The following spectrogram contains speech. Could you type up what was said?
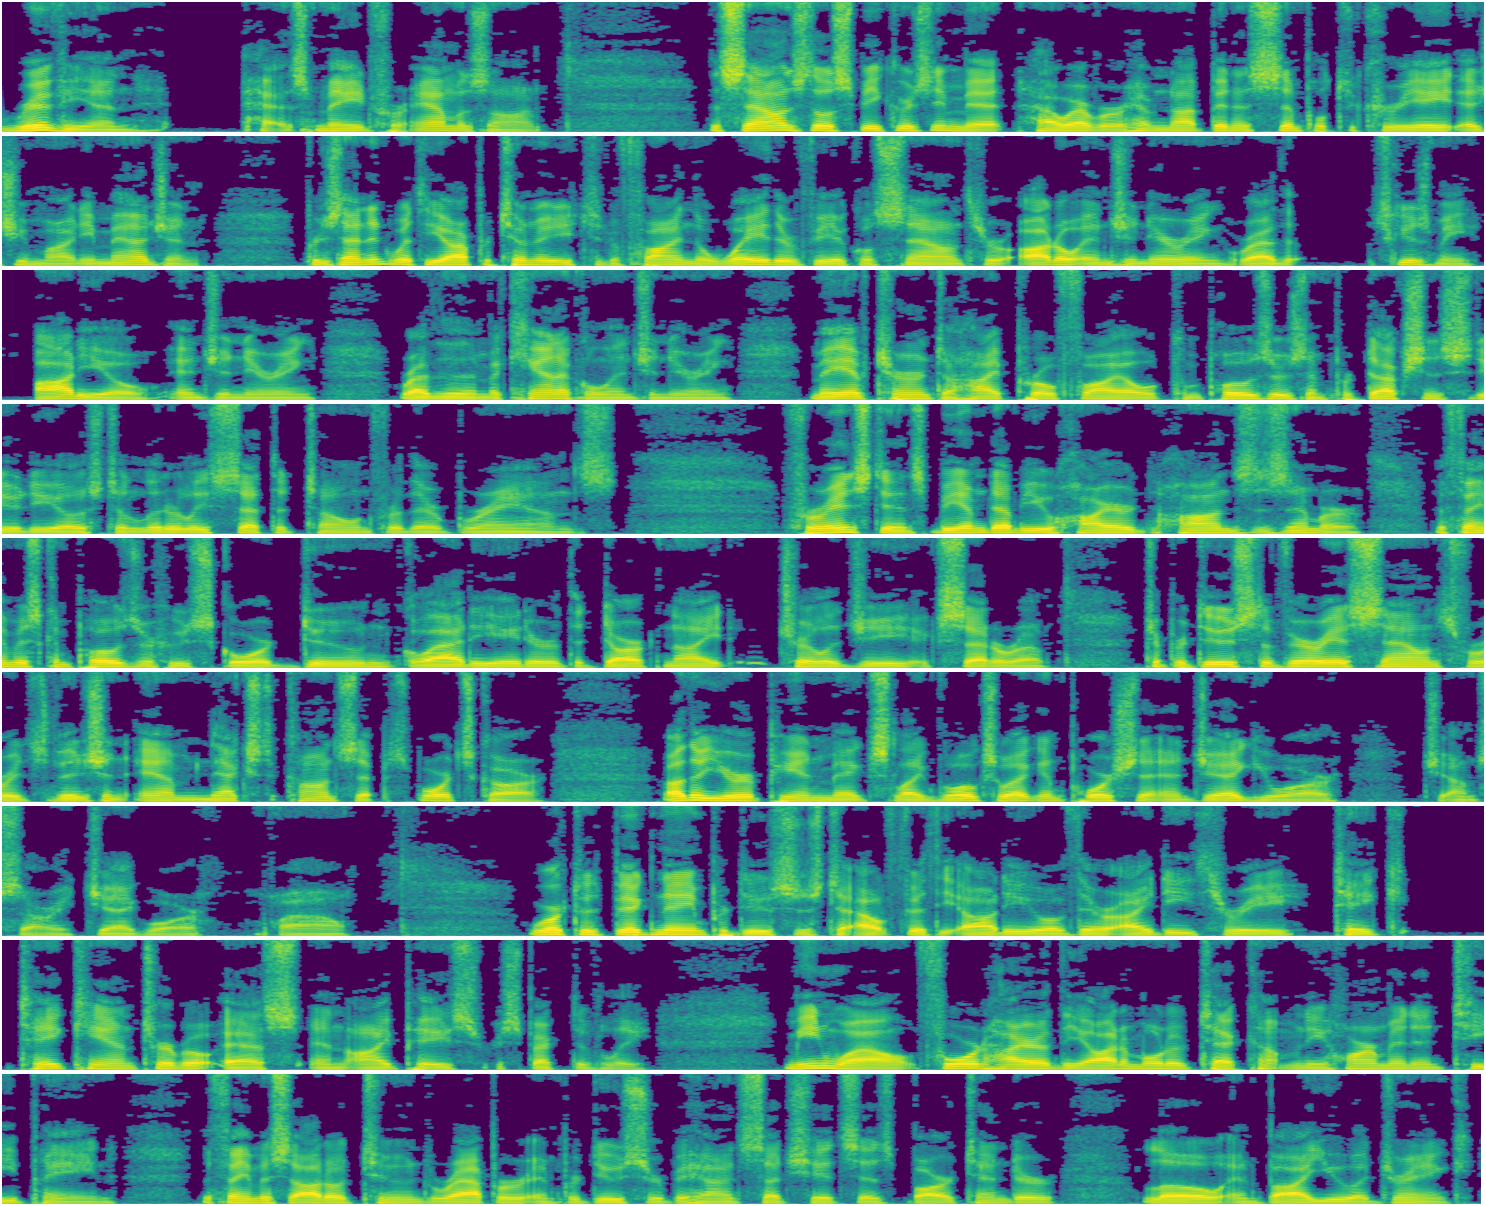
Rivian has made for Amazon. The sounds those speakers emit, however, have not been as simple to create as you might imagine. Presented with the opportunity to define the way their vehicles sound through auto engineering rather excuse me, audio engineering rather than mechanical engineering, may have turned to high profile composers and production studios to literally set the tone for their brands. For instance, BMW hired Hans Zimmer, the famous composer who scored Dune, Gladiator, The Dark Knight trilogy, etc., to produce the various sounds for its Vision M Next concept sports car. Other European makes like Volkswagen, Porsche, and Jaguar I'm sorry, Jaguar. Wow. Worked with big name producers to outfit the audio of their ID3, Take, Taycan Turbo S, and I-Pace, respectively. Meanwhile, Ford hired the automotive tech company Harman and T-Pain, the famous auto-tuned rapper and producer behind such hits as Bartender, Low, and Buy You a Drink,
